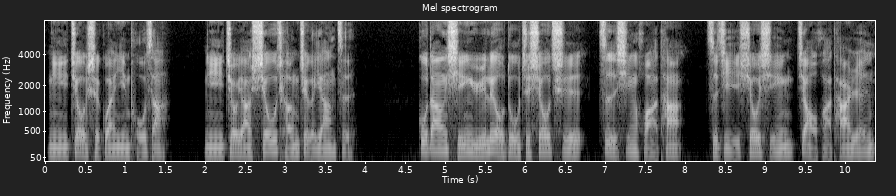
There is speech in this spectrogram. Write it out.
你就是观音菩萨，你就要修成这个样子。故当行于六度之修持，自行化他，自己修行教化他人，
